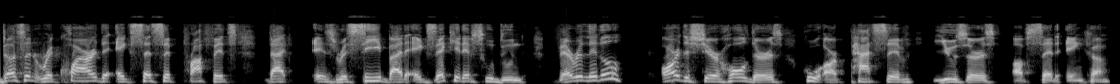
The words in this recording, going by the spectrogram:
doesn't require the excessive profits that is received by the executives who do very little or the shareholders who are passive users of said income.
